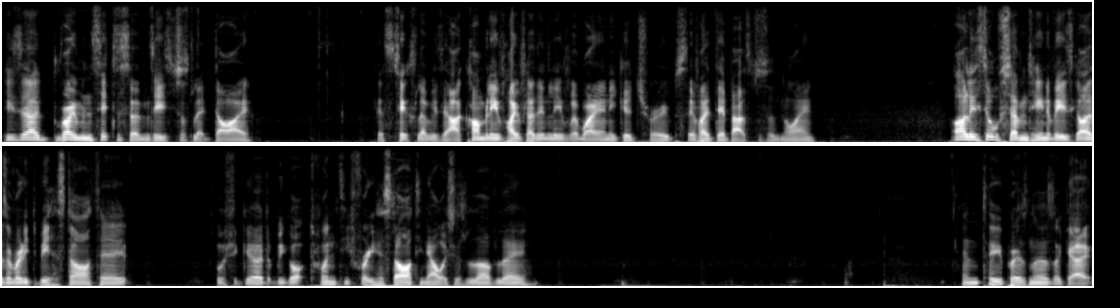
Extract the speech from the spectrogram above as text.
these are Roman citizens he's just let die. Gets six levies out. I can't believe, hopefully I didn't leave away any good troops. If I did, that's just annoying. Oh, at least all 17 of these guys are ready to be Hastati. Which are good. We got 23 Hastati now, which is lovely. And two prisoners. Okay,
